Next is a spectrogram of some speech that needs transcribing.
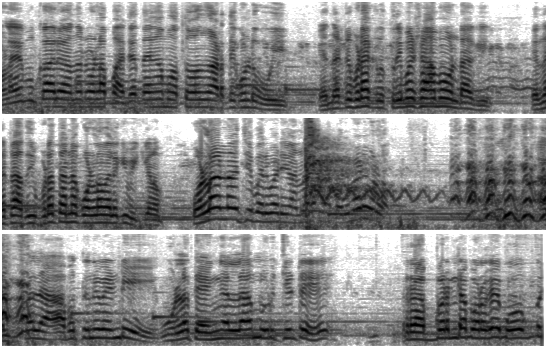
ഓളെ വന്നിട്ടുള്ള പച്ചത്തേങ്ങ മൊത്തം അങ്ങ് കടത്തിക്കൊണ്ട് പോയി. എന്നിട്ട് ഇവിടെ കൃത്രിമ ക്ഷാമം ഉണ്ടാക്കി. എന്നിട്ട് അത് ഇവിടെ തന്നെ കൊള്ള വിലക്ക് വിൽക്കണം. കൊള്ളാണ്ണ വെച്ച് പരിപാടി? കാണണം പരിപാടി കൊള്ളാം. അല്പ ലാഭത്തിന് വേണ്ടി ഉള്ള തെങ്ങെല്ലാം മുറിച്ചിട്ട് റബ്ബറിന്റെ പുറകെ പോകുമ്പോ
